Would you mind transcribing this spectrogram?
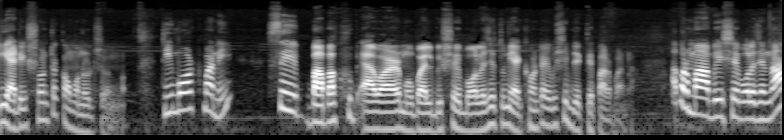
এই অ্যাডিকশনটা কমানোর জন্য। টিম ওয়ার্ক মানে সে বাবা খুব অ্যাওয়ার মোবাইল বিষয়ে বলে যে, তুমি এক ঘণ্টার বেশি দেখতে পারবে না। আবার মা বেশি বলে যে, না,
